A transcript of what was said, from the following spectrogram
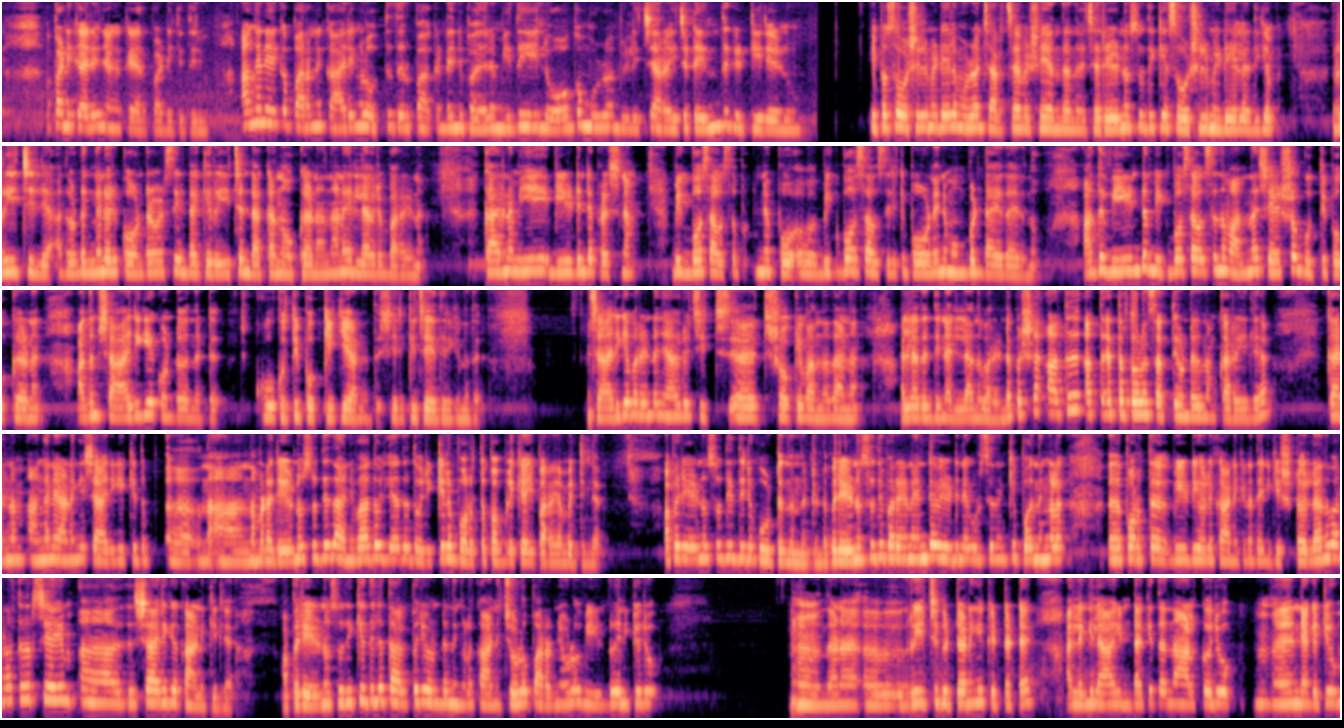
പണിക്കാരെ ഞങ്ങൾക്ക് ഏർപ്പാടാക്കി തരൂ. അങ്ങനെയൊക്കെ പറഞ്ഞ് കാര്യങ്ങൾ ഒത്തുതീർപ്പാക്കേണ്ടതിന് പകരം ഇത് ഈ ലോകം മുഴുവൻ വിളിച്ചറിയിച്ചിട്ട് എന്ത് കിട്ടിയിരുന്നു ഇപ്പോൾ സോഷ്യൽ മീഡിയയിൽ മുഴുവൻ ചർച്ചാ വിഷയം എന്താണെന്ന് വെച്ചാൽ രേണുസുതിക്ക് സോഷ്യൽ മീഡിയയിൽ അധികം റീച്ച് ഇല്ല. അതുകൊണ്ട് ഇങ്ങനെ ഒരു കോൺട്രവേഴ്സി ഉണ്ടാക്കി റീച്ച് ഉണ്ടാക്കാൻ നോക്കുകയാണ് എന്നാണ് എല്ലാവരും പറയുന്നത്. കാരണം ഈ വീടിന്റെ പ്രശ്നം ബിഗ് ബോസ് ഹൗസിന് ബിഗ് ബോസ് ഹൗസിലേക്ക് പോണതിന് മുമ്പ് ഉണ്ടായതായിരുന്നു. അത് വീണ്ടും ബിഗ് ബോസ് ഹൗസിൽ നിന്ന് വന്ന ശേഷം കുത്തിപ്പൊക്കുകയാണ്. അതും ശാരികയെ കൊണ്ടുവന്നിട്ട് കുത്തിപ്പൊക്കിക്കുകയാണ് ഇത് ശരിക്കും ചെയ്തിരിക്കുന്നത്. ശാരിക പറയേണ്ട ഞാൻ ഒരു ചിറ്റ് ഷോക്ക് വന്നതാണ്. അല്ലാതെ ഇതിനല്ല എന്ന് പറയേണ്ടത് പക്ഷെ അത് എത്രത്തോളം സത്യം ഉണ്ടെന്ന് നമുക്കറിയില്ല. കാരണം അങ്ങനെയാണെങ്കിൽ ശാരികയ്ക്ക് ഇത് നമ്മുടെ രേണുസുദ്ധിയുടെ അനുവാദം ഇല്ലാതെ ഇത് ഒരിക്കലും പുറത്ത് പബ്ലിക്കായി പറയാൻ പറ്റില്ല. അപ്പോൾ രേണുസുതി ഇതിന് കൂട്ട് നിന്നിട്ടുണ്ട്. അപ്പോൾ രേണുസുതി പറയണ എന്റെ വീടിനെ കുറിച്ച് എനിക്ക് നിങ്ങൾ പുറത്ത് വീഡിയോയിൽ കാണിക്കുന്നത് എനിക്ക് ഇഷ്ടമല്ല എന്ന് പറഞ്ഞാൽ തീർച്ചയായും ശാരിക കാണിക്കില്ല. അപ്പോൾ രേണുസുതിക്ക് ഇതിൽ താല്പര്യമുണ്ട്. നിങ്ങൾ കാണിച്ചോളൂ പറഞ്ഞോളൂ. വീണ്ടും എനിക്കൊരു എന്താണ് റീച്ച് കിട്ടുകയാണെങ്കിൽ കിട്ടട്ടെ. അല്ലെങ്കിൽ ആ ഉണ്ടാക്കി തന്ന ആൾക്കൊരു നെഗറ്റീവ്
